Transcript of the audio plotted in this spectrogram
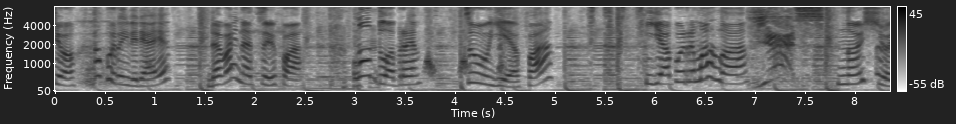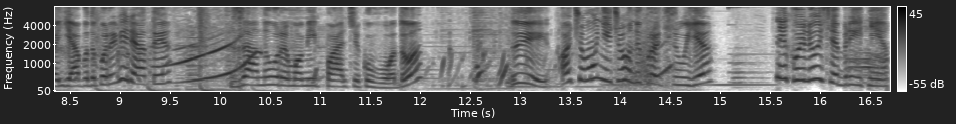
що, хто перевіряє? Давай на цифа. Ну, добре. Цуєфа. Я перемогла. Yes! Ну що, я буду перевіряти. Зануримо мій пальчик у воду. Ей, а чому нічого не працює? Не хвилюйся, Брітні.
